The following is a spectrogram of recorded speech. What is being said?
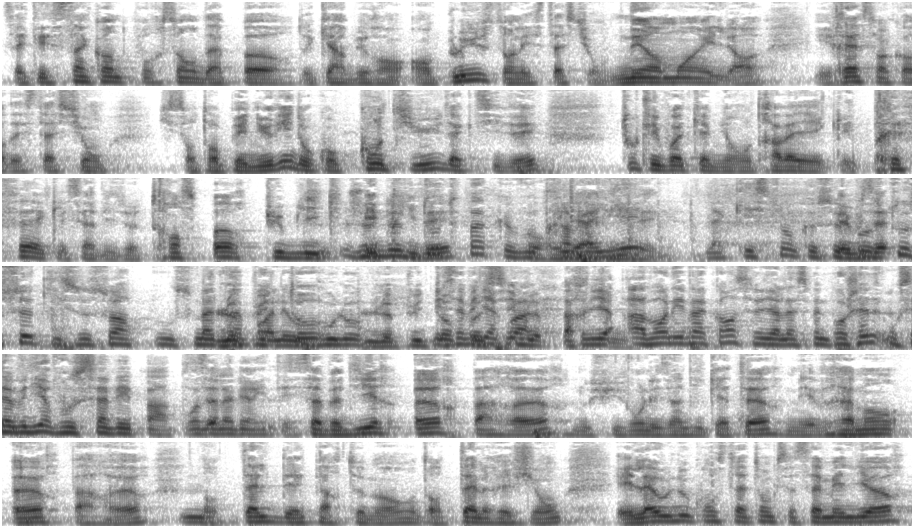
ça a été 50% d'apport de carburant en plus dans les stations. Néanmoins, il, il reste encore des stations qui sont en pénurie, donc on continue d'activer toutes les voies de camions. On travaille avec les préfets, avec les services de transport public je et privé. Je ne doute pas que vous travaillez la question que se posent tous ceux qui ce soir ou ce matin pour aller au boulot. Le plus tôt ça veut dire quoi? Ça veut dire avant les vacances, ça veut dire la semaine prochaine, ou ça veut dire vous savez pas, pour dire la vérité? Ça veut dire heure par heure. Nous suivons les indicateurs, mais vraiment heure par heure, mm. dans tel département, dans telle région. Et là où nous constatons que ça s'améliore,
